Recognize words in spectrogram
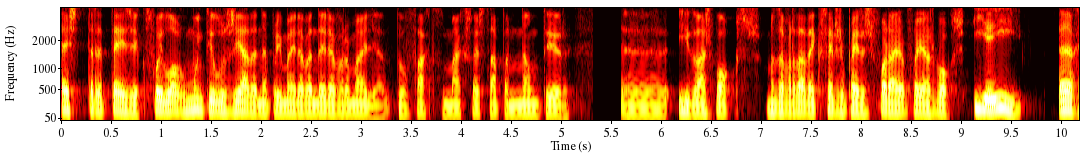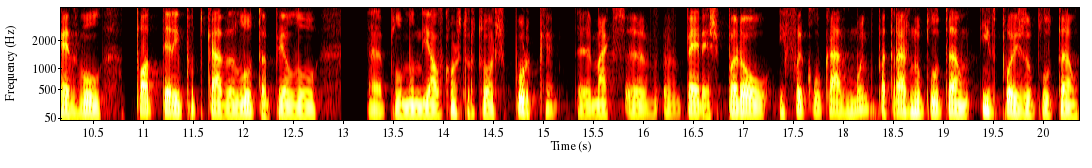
a estratégia que foi logo muito elogiada na primeira bandeira vermelha do facto de Max Verstappen não ter uh, ido às boxes, mas a verdade é que Sérgio Pérez foi, foi às boxes. E aí a Red Bull pode ter hipotecado a luta pelo, uh, pelo Mundial de Construtores porque uh, Max Pérez parou e foi colocado muito para trás no pelotão e depois do pelotão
